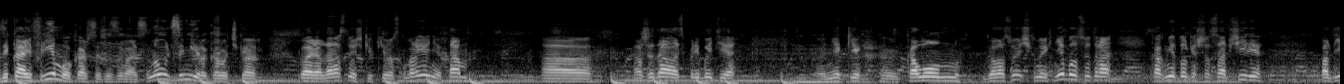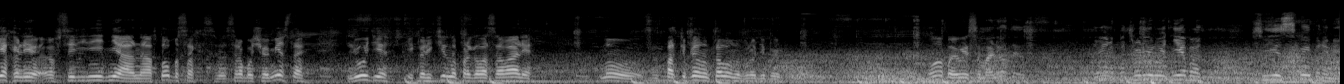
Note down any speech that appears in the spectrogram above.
ДК Ефремова, кажется, это называется, на улице Мира, короче ко- говоря, на Росточке в Кировском районе. Там э, ожидалось прибытие неких э, колонн голосующих, но их не было с утра. Как мне только что сообщили, подъехали в середине дня на автобусах с, рабочего места люди и коллективно проголосовали. Ну, с подкрепленным колонном вроде бы. О, боевые самолеты. Наверное, патрулируют небо в связи с выборами.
